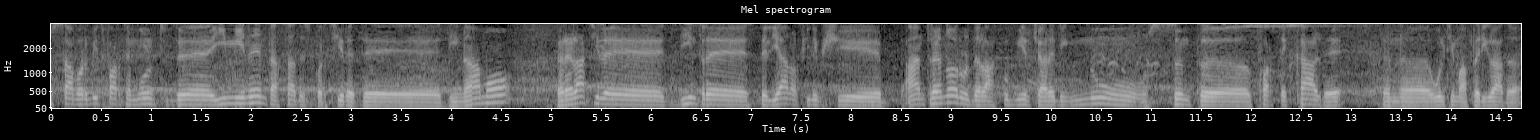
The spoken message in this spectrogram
s-a vorbit foarte mult de iminenta sa despărțire de Dinamo. Relațiile dintre Steliano Filip și antrenorul de la Club Mircea Reading nu sunt foarte calde în uh, ultima perioadă.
